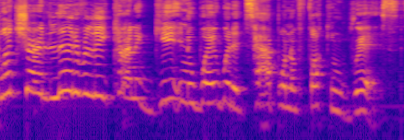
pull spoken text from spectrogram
but you're literally kind of getting away with a tap on a fucking wrist.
